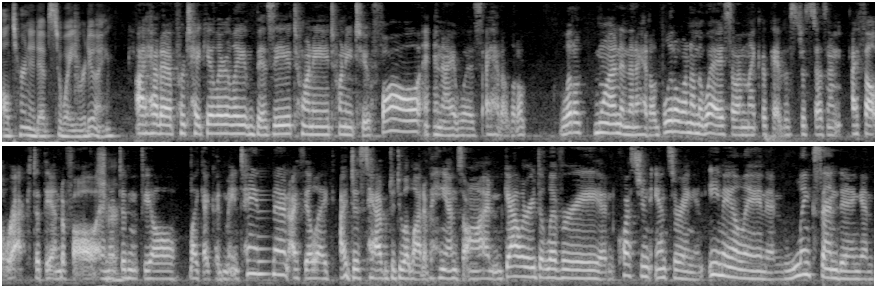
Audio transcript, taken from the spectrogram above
alternatives to what you were doing? I had a particularly busy 2022 fall and i was i had a little little one and then i had a little one on the way so i'm like okay this just doesn't i felt wrecked at the end of fall and it didn't feel like i could maintain it i feel like i just had to do a lot of hands-on gallery delivery and question answering and emailing and link sending and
